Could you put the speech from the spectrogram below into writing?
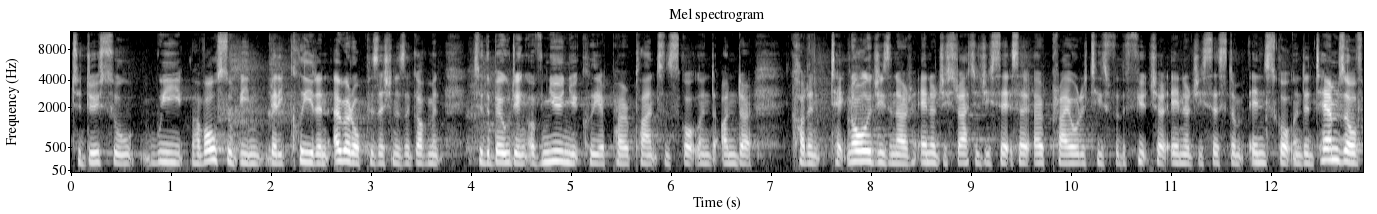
to do so. We have also been very clear in our opposition as a government to the building of new nuclear power plants in Scotland under current technologies and our energy strategy sets out our priorities for the future energy system in Scotland. In terms of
